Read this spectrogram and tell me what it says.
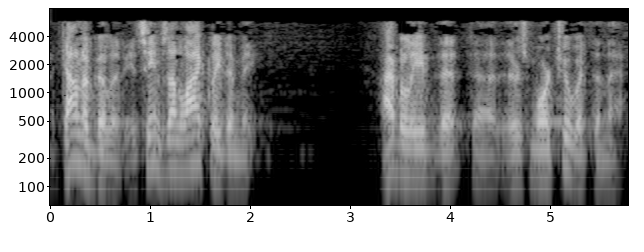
Accountability. It seems unlikely to me. I believe that uh, there's more to it than that.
